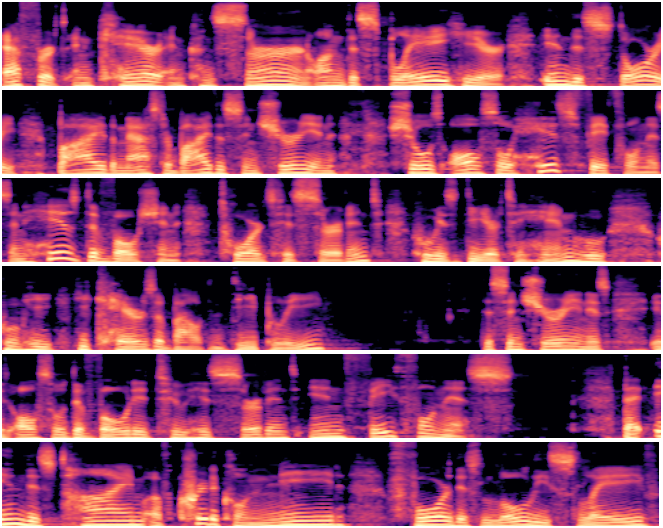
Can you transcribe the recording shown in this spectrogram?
effort and care and concern on display here in this story by the master, by the centurion, shows also his faithfulness and his devotion towards his servant who is dear to him, who, whom he, he cares about deeply. The centurion is, is also devoted to his servant in faithfulness. That in this time of critical need for this lowly slave,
